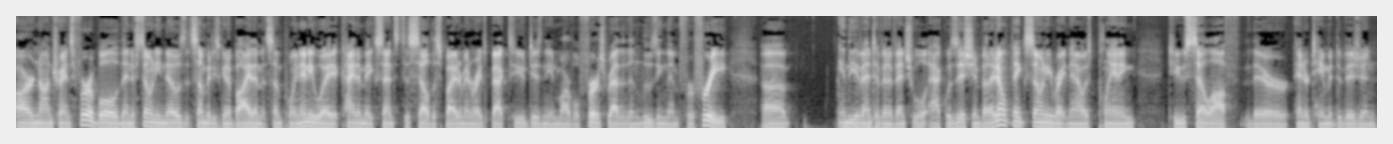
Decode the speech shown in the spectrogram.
are non-transferable, then if Sony knows that somebody's going to buy them at some point anyway, it kind of makes sense to sell the Spider-Man rights back to Disney and Marvel first, rather than losing them for free uh, in the event of an eventual acquisition. But I don't think Sony right now is planning to sell off their entertainment division.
